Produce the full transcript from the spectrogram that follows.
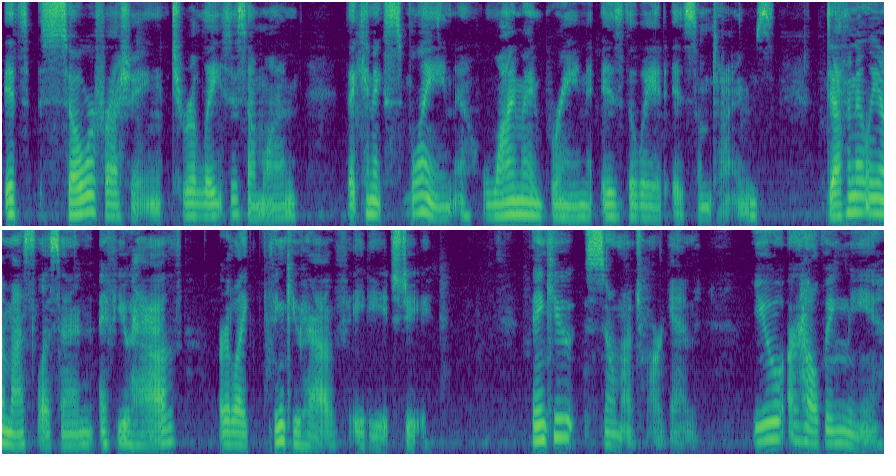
It's so refreshing to relate to someone that can explain why my brain is the way it is sometimes definitely a must listen if you have or like think you have ADHD. Thank you so much, Morgan. You are helping me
